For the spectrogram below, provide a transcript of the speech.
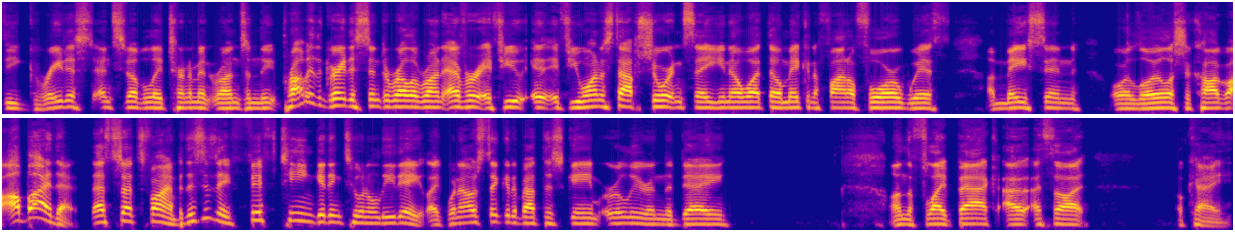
the greatest NCAA tournament runs and the probably the greatest Cinderella run ever. If you if you want to stop short and say, you know what, they'll making a Final Four with a Mason or Loyola Chicago, I'll buy that. That's that's fine. But this is a 15 getting to an Elite Eight. Like when I was thinking about this game earlier in the day on the flight back, I, I thought, okay,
